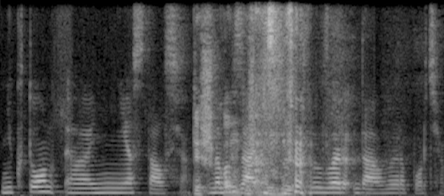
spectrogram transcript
никто э, не остался Пешком. на вокзале. В, да, в аэропорте.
